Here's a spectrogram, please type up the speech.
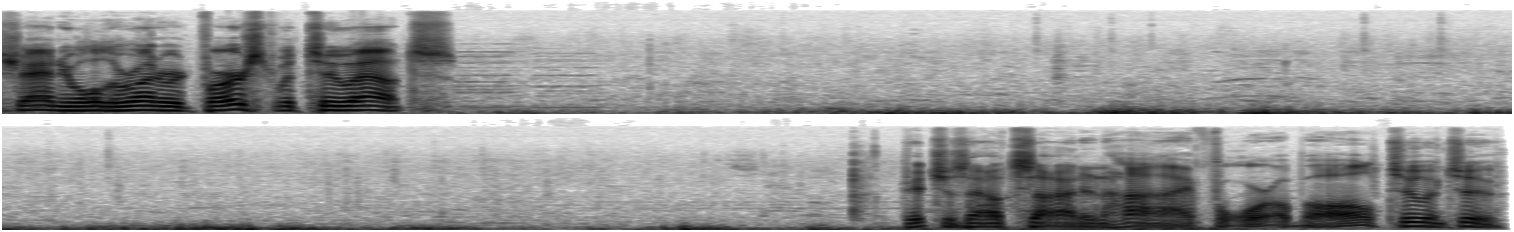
Schanuel, the runner at first, with two outs. Pitches outside and high for a ball, two and two.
